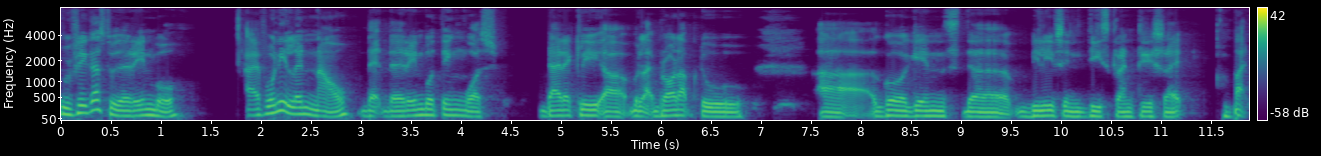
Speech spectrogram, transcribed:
With regards to the rainbow, I've only learned now that the rainbow thing was directly uh, like brought up to uh, go against the beliefs in these countries, right? But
